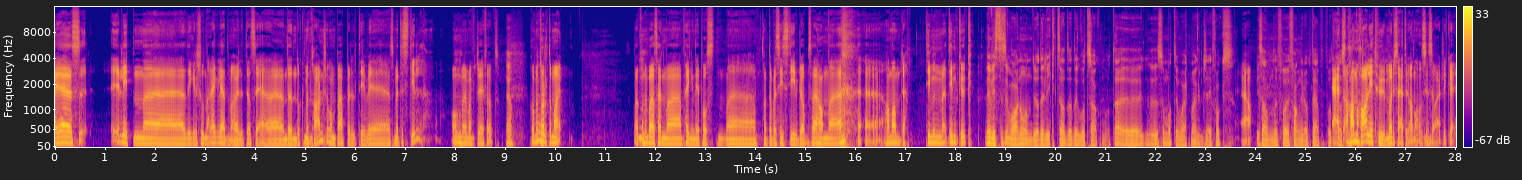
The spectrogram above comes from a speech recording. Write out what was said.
Jeg, en liten uh, digresjon her. Jeg gleder meg veldig til å se eh, den dokumentaren som kommer på Apple TV som heter Still, om Mm. mm. Michael J. Fox. Ja. Kommer 12. mai. Da kan du bare sende meg pengene i posten. Uh, holdt jeg på å si Steve Jobs, er han, uh, han andre. Tim, Tim Cook. Men hvis det var noen du hadde likt så hadde det gått sak mot deg, eh, så måtte det jo vært Michael J. Fox. Ja. Hvis han får, fanger opp det her på podkasten. han har litt humor, så jeg tror han hadde syntes det var litt gøy.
